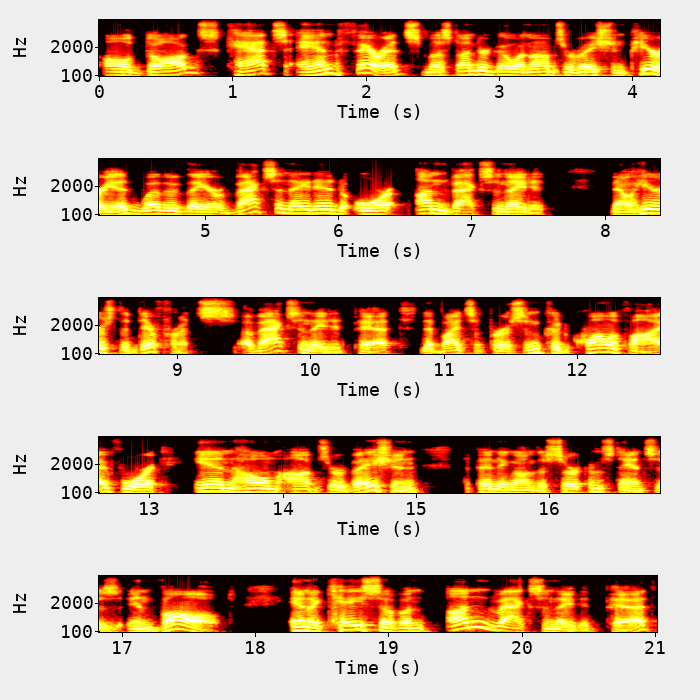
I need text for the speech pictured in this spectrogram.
all dogs, cats, and ferrets must undergo an observation period, whether they are vaccinated or unvaccinated. Now, here's the difference a vaccinated pet that bites a person could qualify for in home observation, depending on the circumstances involved. In a case of an unvaccinated pet,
